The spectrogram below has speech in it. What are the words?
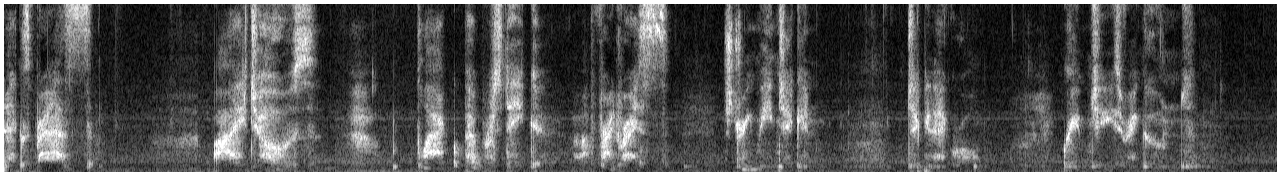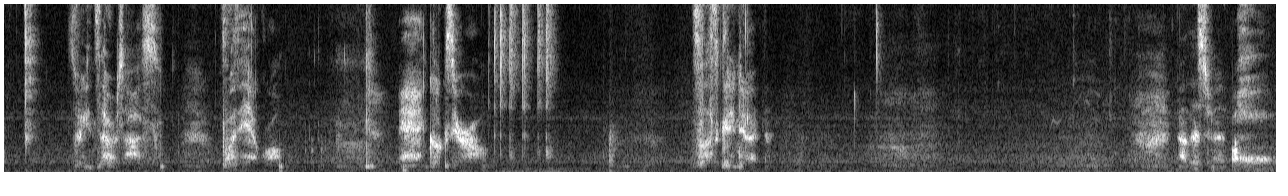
Express. I chose black pepper steak, uh, fried rice, string bean chicken, chicken egg roll, cream cheese rangoons, sweet and sour sauce for the egg roll, and Coke Zero. So let's get into it. Now this one, oh,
